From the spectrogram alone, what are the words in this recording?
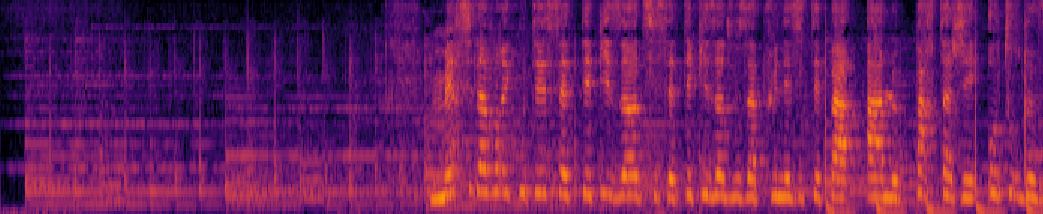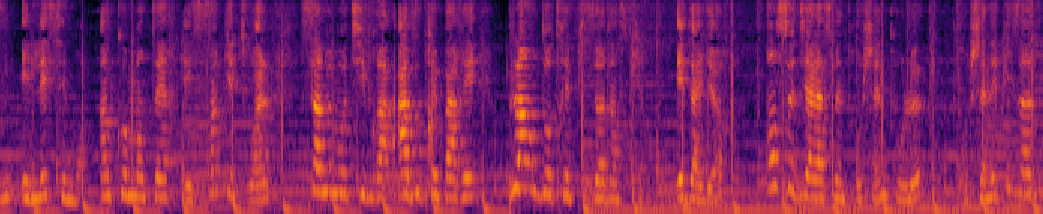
Merci d'avoir écouté cet épisode. Si cet épisode vous a plu, n'hésitez pas à le partager autour de vous et laissez-moi un commentaire et 5 étoiles. Ça me motivera à vous préparer plein d'autres épisodes inspirants. Et d'ailleurs, on se dit à la semaine prochaine pour le prochain épisode.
